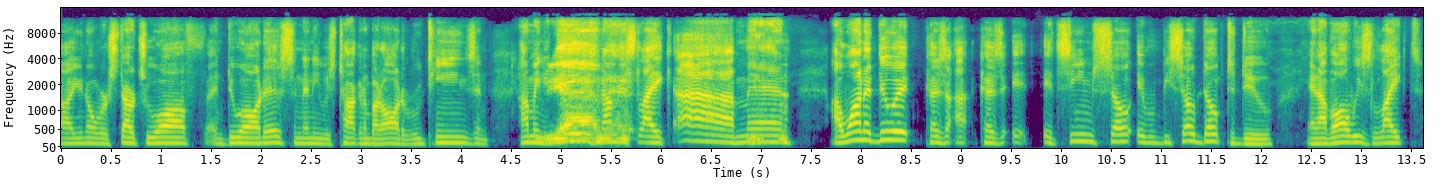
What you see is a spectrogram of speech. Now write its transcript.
uh, you know, we'll start you off and do all this. And then he was talking about all the routines and how many yeah, days. And man. I'm just like, ah, man, I want to do it because because it it seems so it would be so dope to do. And I've always liked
